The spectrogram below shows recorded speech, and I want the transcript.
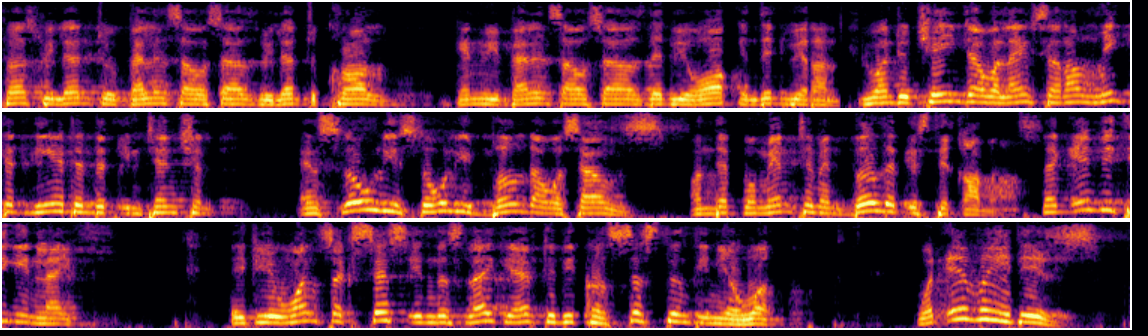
first we learn to balance ourselves, we learn to crawl, can we balance ourselves, then we walk and then we run. We want to change our lives around, make that niyat and that intention. And slowly, slowly build ourselves on that momentum and build that istiqamah. Like everything in life. If you want success in this life, you have to be consistent in your work. Whatever it is,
